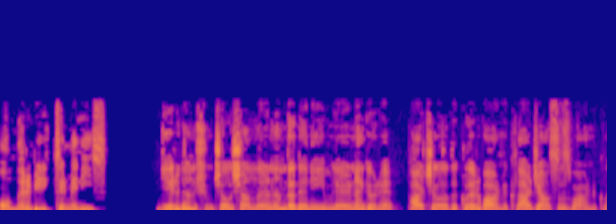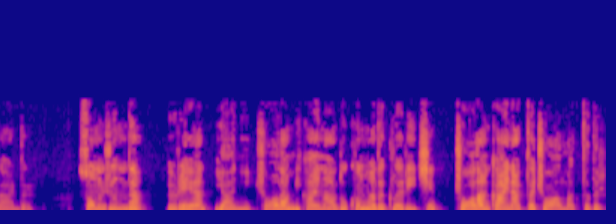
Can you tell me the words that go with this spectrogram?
onları biriktirmeliyiz. Geri dönüşüm çalışanlarının da deneyimlerine göre parçaladıkları varlıklar cansız varlıklardır. Sonucunda üreyen yani çoğalan bir kaynağa dokunmadıkları için çoğalan kaynak da çoğalmaktadır.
